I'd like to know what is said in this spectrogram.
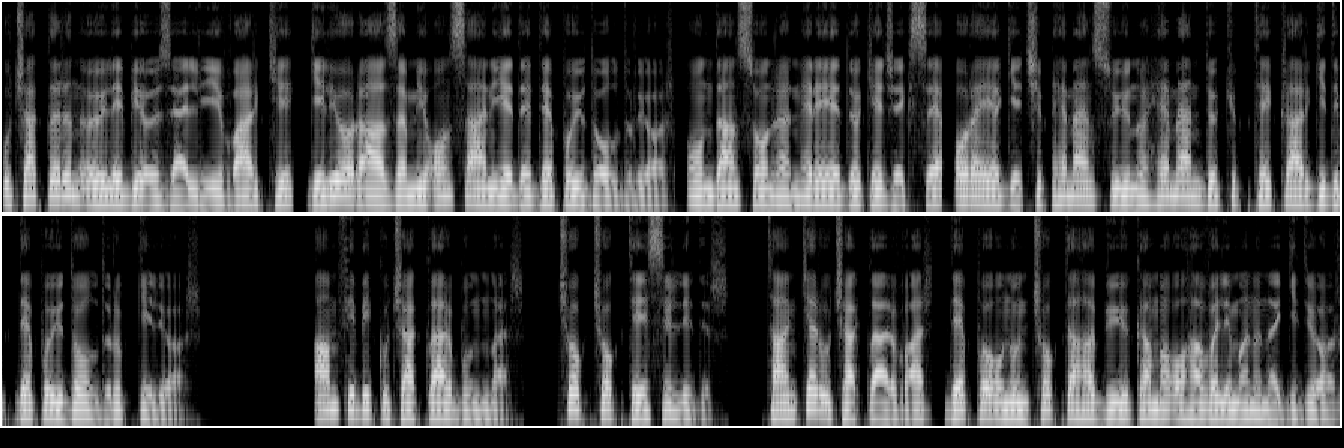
Uçakların öyle bir özelliği var ki, geliyor azami 10 saniyede depoyu dolduruyor, ondan sonra nereye dökecekse, oraya geçip hemen suyunu hemen döküp tekrar gidip depoyu doldurup geliyor. Amfibik uçaklar bunlar. Çok çok tesirlidir. Tanker uçaklar var, depo onun çok daha büyük ama o havalimanına gidiyor,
